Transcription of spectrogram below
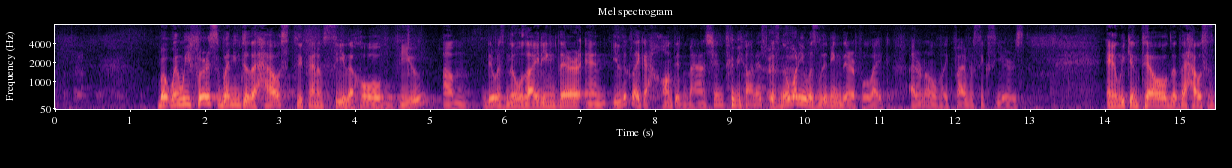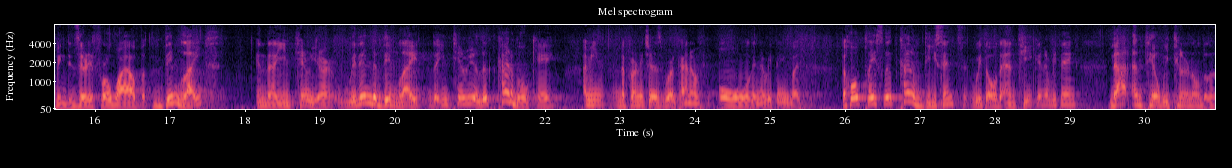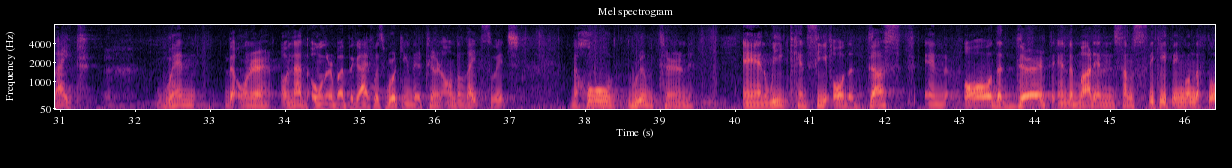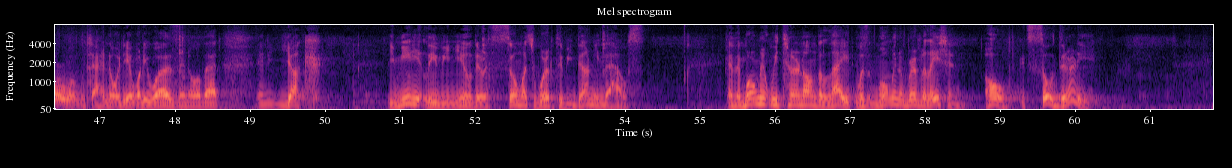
But when we first went into the house to kind of see the whole view, um, there was no lighting there, and it looked like a haunted mansion, to be honest, because nobody was living there for like, I don't know, like five or six years. And we can tell that the house has been deserted for a while, but the dim light in the interior, within the dim light, the interior looked kind of okay. I mean, the furnitures were kind of old and everything, but the whole place looked kind of decent with all the antique and everything. Not until we turned on the light. When the owner, or not the owner, but the guy who was working there turned on the light switch, the whole room turned and we can see all the dust and all the dirt and the mud and some sticky thing on the floor, which I had no idea what it was, and all that, and yuck. Immediately, we knew there was so much work to be done in the house. And the moment we turned on the light was a moment of revelation. Oh, it's so dirty.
